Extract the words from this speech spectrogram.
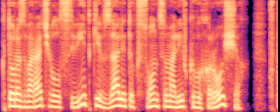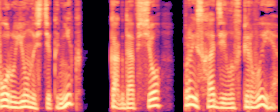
кто разворачивал свитки в залитых солнцем оливковых рощах в пору юности книг, когда все происходило впервые.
